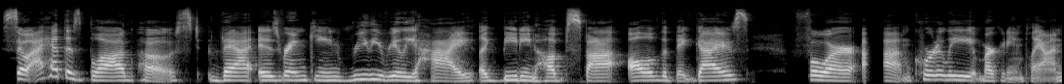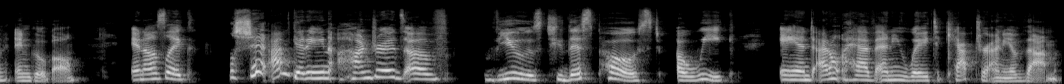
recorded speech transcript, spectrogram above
So I had this blog post that is ranking really, really high, like beating HubSpot, all of the big guys for um, quarterly marketing plan in Google. And I was like, well, shit, I'm getting hundreds of views to this post a week, and I don't have any way to capture any of them.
